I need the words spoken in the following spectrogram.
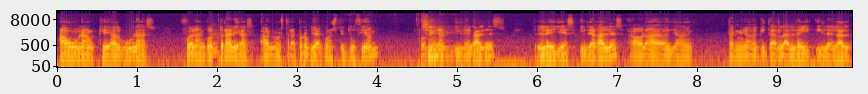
aun aunque algunas fueran contrarias a nuestra propia constitución, porque eran ilegales, leyes ilegales, ahora ya han terminado de quitar la ley ilegal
